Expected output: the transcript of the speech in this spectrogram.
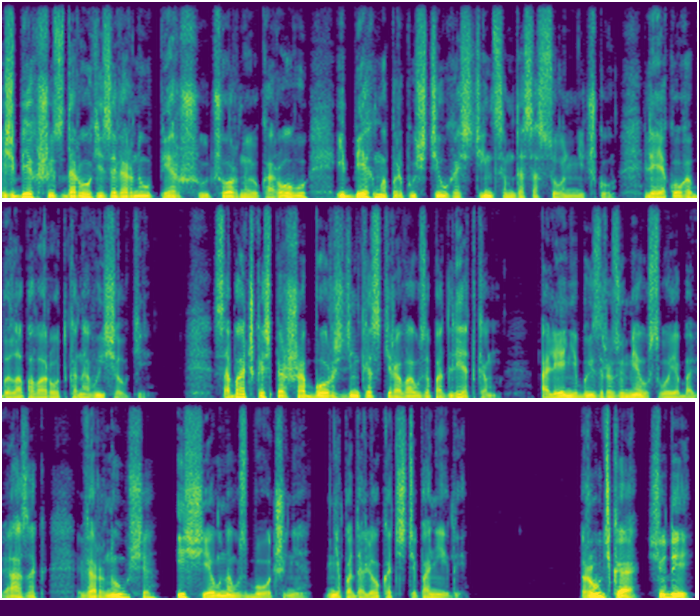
Збегшы з дарогі завярнуў першую чорную карову і бегма прыпусціў гасцінцам да сасоннічку, ля якога была паваротка на высілкі. Сабачка спярша борздзенька скіраваў за падлеткам, але нібы зразумеў свой абавязак, вярнуўся і сеў на ўзбочыне, непадалёк ад сцепаніды. Рудзька сюды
